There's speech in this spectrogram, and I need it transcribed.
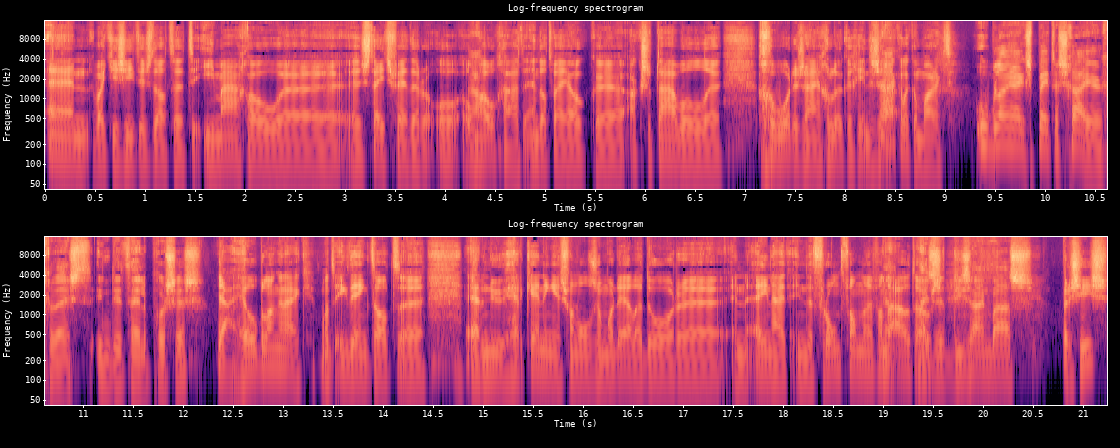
En wat je ziet is dat het imago eh, eh, steeds verder o- omhoog gaat. En dat wij ook eh, acceptabel eh, geworden zijn, gelukkig, in de zakelijke markt. Hoe belangrijk is Peter Schaaier geweest in dit hele proces? Ja, heel belangrijk. Want ik denk dat eh, er nu herkenning is van onze modellen door eh, een eenheid in de front van, eh, van Ja, de auto's. Hij is de designbaas. Precies.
